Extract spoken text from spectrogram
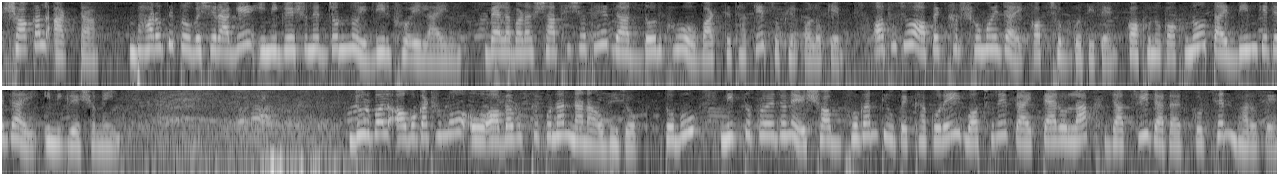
সকাল আটটা। ভারতে প্রবেশের আগে ইমিগ্রেশনের জন্যই দীর্ঘ এই লাইন। বেলা বাড়ার সাথে সাথে যার দৈর্ঘ্যও বাড়তে থাকে চোখের পলকে। অথচ অপেক্ষার সময় যায় কচ্ছপ গতিতে। কখনো কখনো তাই দিন কেটে যায় ইমিগ্রেশনেই। দুর্বল অবকাঠামো ও অব্যবস্থাপনার নানা অভিযোগ। তবু নিত্য প্রয়োজনে সব ভোগান্তি উপেক্ষা করেই বছরে প্রায় ১৩ লাখ যাত্রী যাতায়াত করছেন ভারতে।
